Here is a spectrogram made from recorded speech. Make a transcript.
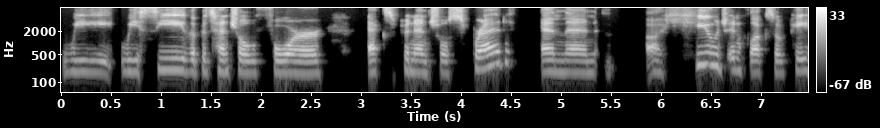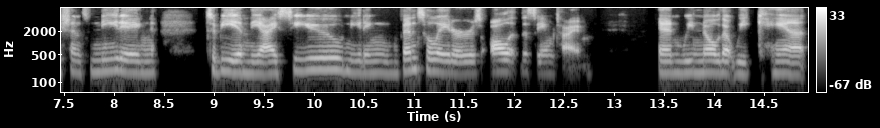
we we see the potential for exponential spread and then a huge influx of patients needing to be in the ICU, needing ventilators all at the same time. And we know that we can't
